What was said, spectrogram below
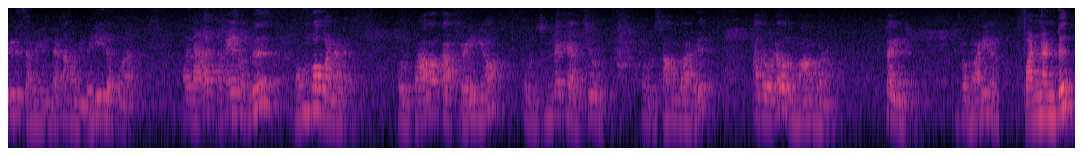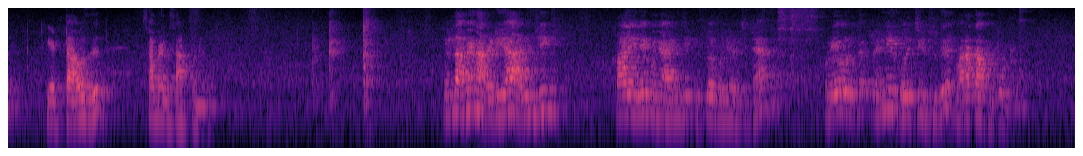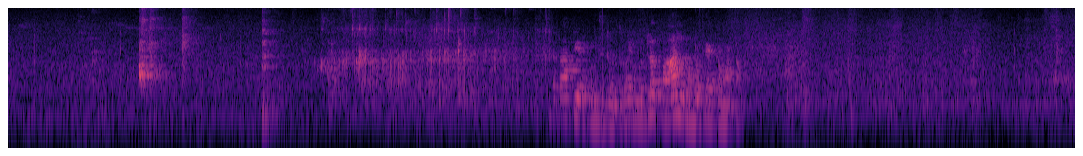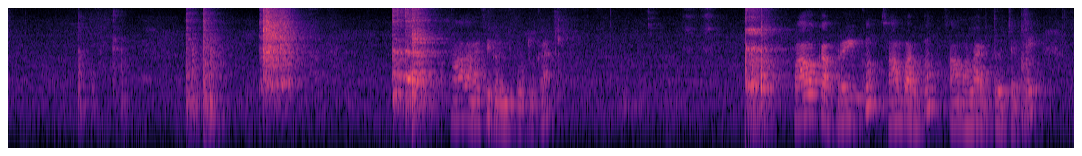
வீடு சமையலில் நம்ம வெளியில் போகிறேன் அதனால் சமையல் வந்து ரொம்ப பண்ணலை. ஒரு பாவக்காய் ஃப்ரையும் ஒரு சுண்டைக்காய் வச்சு ஒரு ஒரு சாம்பார் அதோட ஒரு மாம்பழம் தயிர். இப்போ மணி வந்து பன்னெண்டு எட்டாவது சமையல் ஸ்டார்ட் பண்ணிடுவோம். எல்லாமே நான் ரெடியாக அரிஞ்சு காலையிலே கொஞ்சம் அரிஞ்சு ப்ரிப்பேர் பண்ணி வச்சுட்டேன். ஒரே ஒரு வெந்நீர் கொதிச்சுக்கிட்டு இருக்கு. வர போட்டுருவோம் காப்பியை கொடுத்துட்டு வந்துடும் எங்கள் வீட்டில் பால் ரொம்ப கேட்க மாட்டோம் சாதம் அரிசி களைஞ்சி போட்டிருக்கேன். பாவக்காய் ஃப்ரைக்கும் சாம்பாருக்கும் சாமான்லாம் எடுத்து வச்சாச்சு.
